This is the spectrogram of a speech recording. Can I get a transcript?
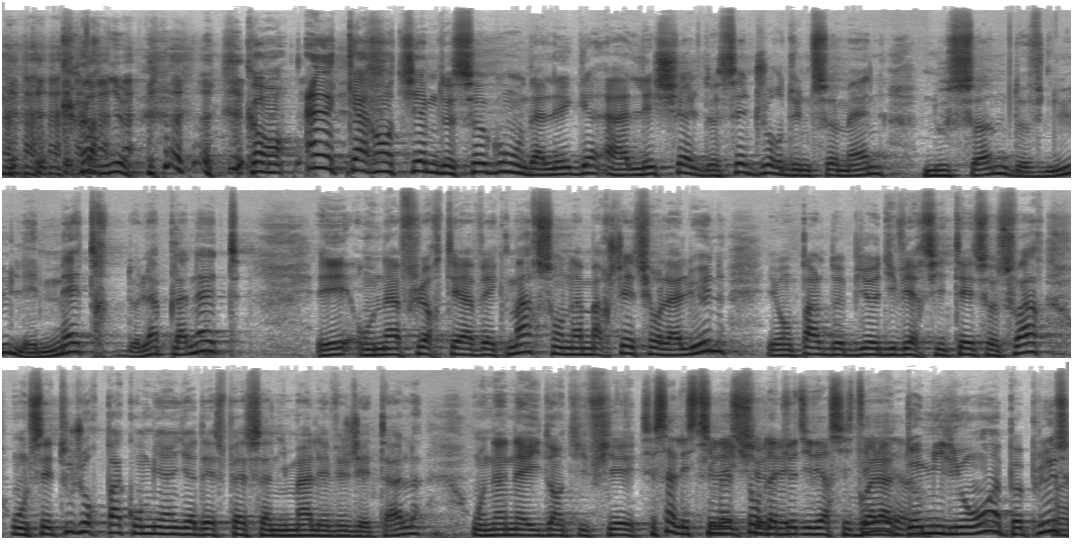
quand, mieux. quand un quarantième de seconde à l'échelle de sept jours d'une semaine, nous sommes devenus les maîtres de la planète. Et on a flirté avec Mars, on a marché sur la Lune, et on parle de biodiversité ce soir. On ne sait toujours pas combien il y a d'espèces animales et végétales. On en a identifié. C'est ça l'estimation de la biodiversité. Voilà, 2 euh. millions, un peu plus.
